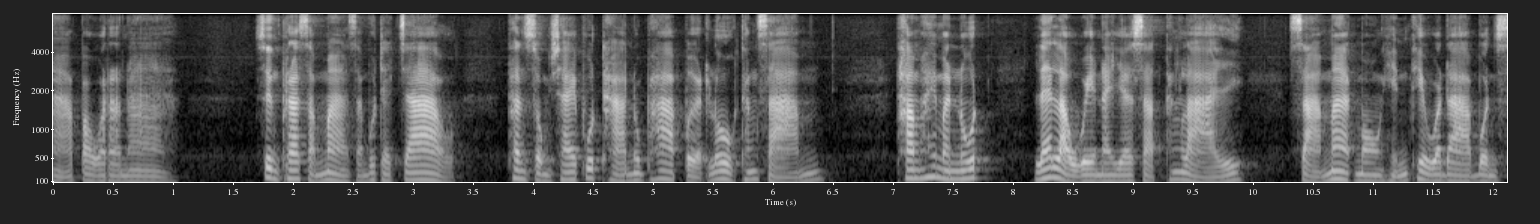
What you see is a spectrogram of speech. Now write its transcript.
หาปวารณา ซึ่งพระสัมมาสัมพุทธเจ้า ท่านทรงใช้พุทธานุภาพเปิดโลกทั้งสามทำให้มนุษย์และเหล่าเวนยสัตว์ทั้งหลาย สามารถมองเห็นเทวดาบนส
